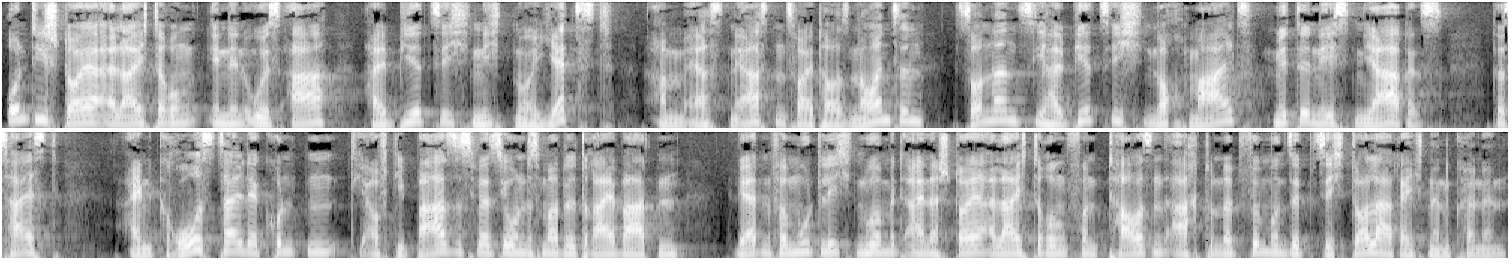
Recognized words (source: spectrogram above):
und die Steuererleichterung in den USA halbiert sich nicht nur jetzt, am 01.01.2019, sondern sie halbiert sich nochmals Mitte nächsten Jahres. Das heißt, ein Großteil der Kunden, die auf die Basisversion des Model 3 warten, werden vermutlich nur mit einer Steuererleichterung von 1875 Dollar rechnen können.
